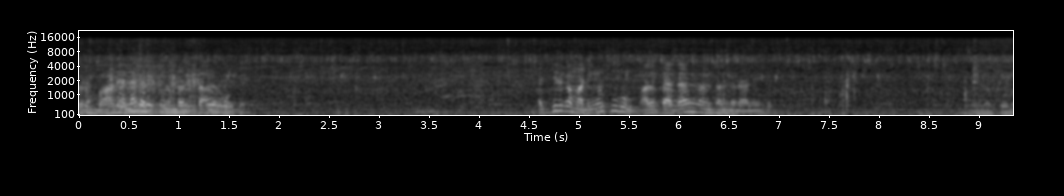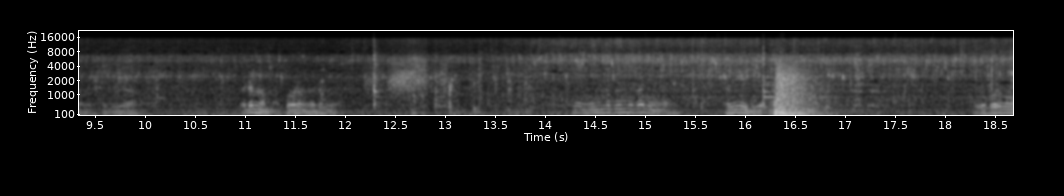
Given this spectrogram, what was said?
வெறும் பானை நல்லா இல்லை, கட்டு உண்டா. வச்சிருக்க மாட்டீங்க சுடும் அதுக்காக தான் நான் தந்தேன் நான் இது. மீனை போடுங்க சரியா? விடுங்கம்மா போடுங்க விடுங்க இன்னும் கொஞ்சம் பாருங்க இல்லையா இதை போடுங்க.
